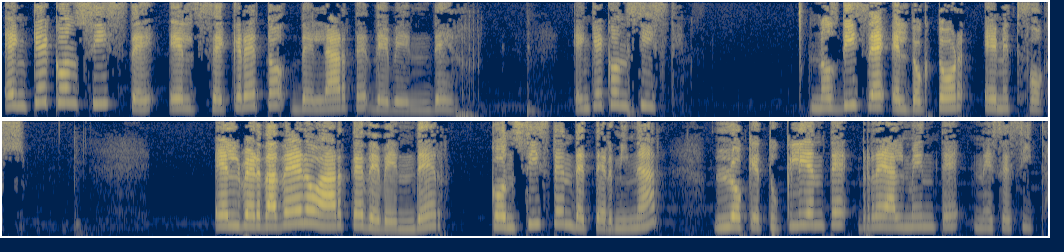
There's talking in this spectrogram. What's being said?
¿En qué consiste el secreto del arte de vender? ¿En qué consiste? Nos dice el doctor Emmett Fox. El verdadero arte de vender consiste en determinar lo que tu cliente realmente necesita,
